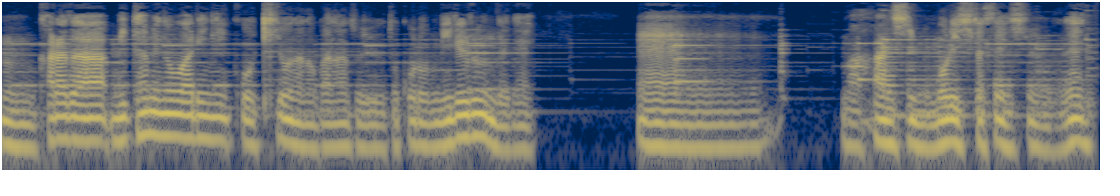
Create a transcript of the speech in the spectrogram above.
うん、体、見た目の割にこう器用なのかなというところを見れるんでね、えー、まあ、阪神の森下選手のね、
